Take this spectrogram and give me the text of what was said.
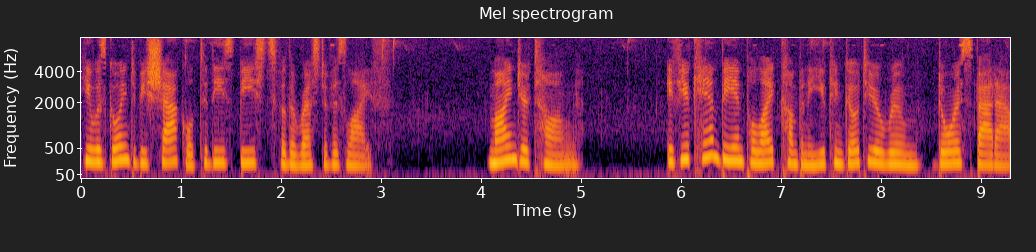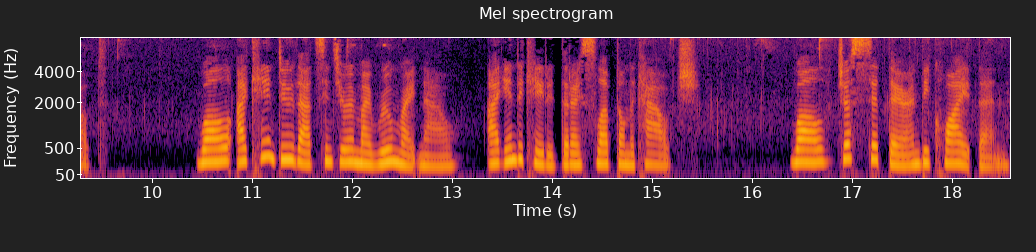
he was going to be shackled to these beasts for the rest of his life. Mind your tongue. If you can't be in polite company you can go to your room, Doris spat out. Well, I can't do that since you're in my room right now. I indicated that I slept on the couch. Well, just sit there and be quiet then.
